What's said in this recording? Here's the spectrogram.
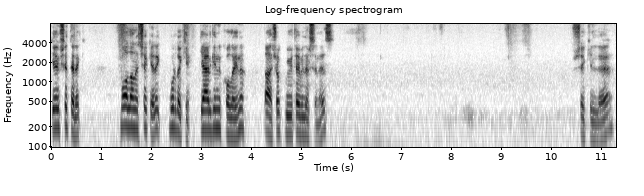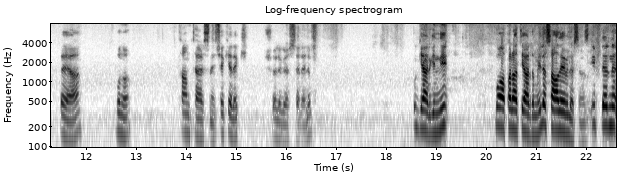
gevşeterek, bu alana çekerek buradaki gerginlik olayını daha çok büyütebilirsiniz. Şu şekilde veya bunu tam tersine çekerek şöyle gösterelim. Bu gerginliği bu aparat yardımıyla sağlayabilirsiniz. İplerini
